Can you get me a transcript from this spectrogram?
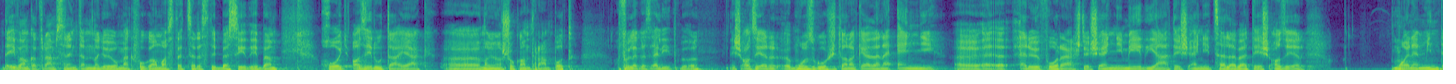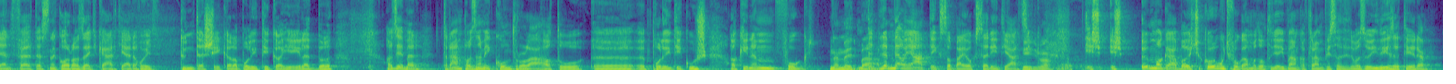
de Ivanka Trump szerintem nagyon jól megfogalmazta egyszer ezt egy beszédében, hogy azért utálják nagyon sokan Trumpot, főleg az elitből, és azért mozgósítanak ellene ennyi erőforrást, és ennyi médiát, és ennyi celebet, és azért majdnem mindent feltesznek arra az egy kártyára, hogy tüntessék el a politikai életből. Azért, mert Trump az nem egy kontrollálható ö, politikus, aki nem fog... Nem egy báb. nem, nem a játékszabályok szerint játszik. Így van. És, és önmagában, és akkor úgy fogalmazott, hogy Ivanka Trump visszatérve az ő idézetére,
